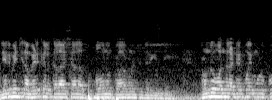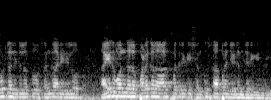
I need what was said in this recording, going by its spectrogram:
నిర్మించిన మెడికల్ కళాశాల భవనం ప్రారంభించడం జరిగింది. రెండు వందల డెబ్బై మూడు కోట్ల నిధులతో సంగారెడ్డిలో ఐదు వందల పడకల ఆసుపత్రికి శంకుస్థాపన చేయడం జరిగింది.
